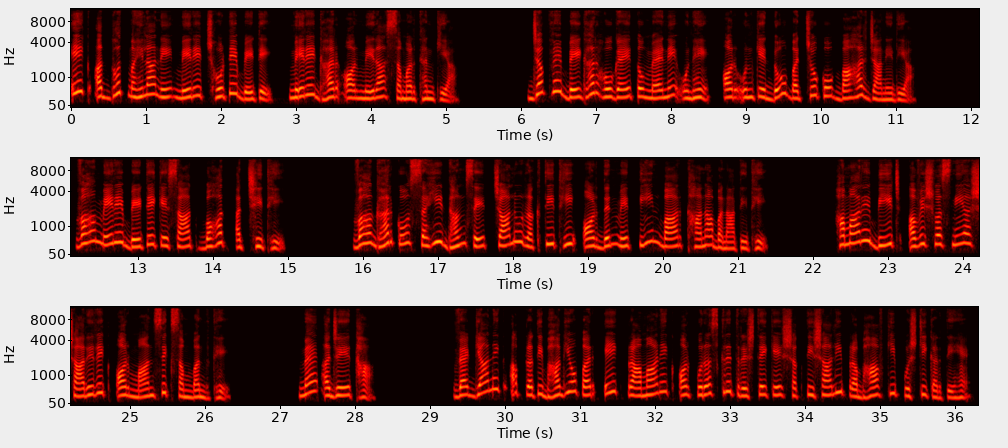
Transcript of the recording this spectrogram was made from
एक अद्भुत महिला ने मेरे छोटे बेटे, मेरे घर और मेरा समर्थन किया। जब वे बेघर हो गए तो मैंने उन्हें और उनके दो बच्चों को बाहर जाने दिया। वह मेरे बेटे के साथ बहुत अच्छी थी। वह घर को सही ढंग से चालू रखती थी और दिन में तीन बार खाना बनाती थी। हमारे बीच अविश्वसनीय शारीरिक और मानसिक संबंध थे। मैं अजय था। वैज्ञानिक अब प्रतिभागियों पर एक प्रामाणिक और पुरस्कृत रिश्ते के शक्तिशाली प्रभाव की पुष्टि करते हैं।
